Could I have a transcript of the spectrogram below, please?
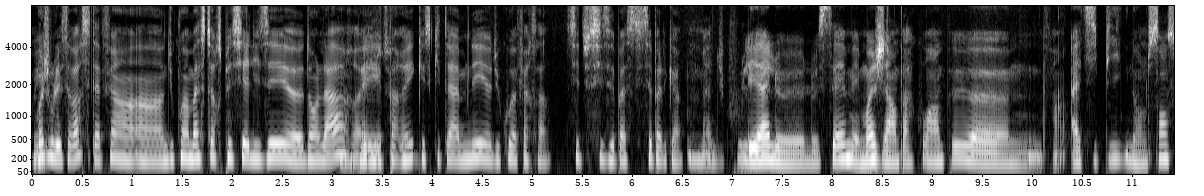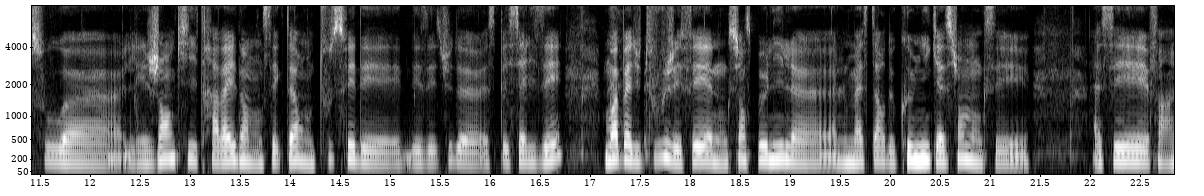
Moi, je voulais savoir si tu as fait un, du coup, un master spécialisé euh, dans l'art. et pareil, qu'est-ce qui t'a amené euh, du coup, à faire ça Si, si ce n'est pas, si pas le cas? Bah, du coup, Léa le, le, sait, mais moi, j'ai un parcours un peu euh, atypique dans le sens où les gens qui travaillent dans mon secteur ont tous fait des, des études spécialisées. Moi, pas du tout. J'ai fait donc, Sciences Po Lille, le master de communication. Donc, c'est assez, enfin,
